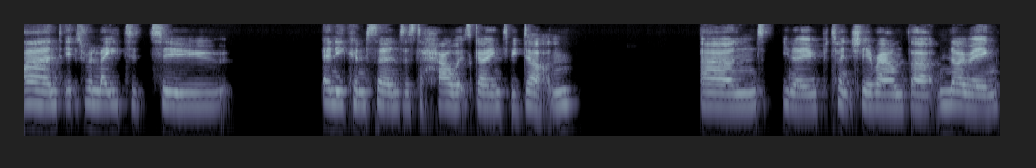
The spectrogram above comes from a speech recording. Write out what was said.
and it's related to any concerns as to how it's going to be done and you know potentially around that knowing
